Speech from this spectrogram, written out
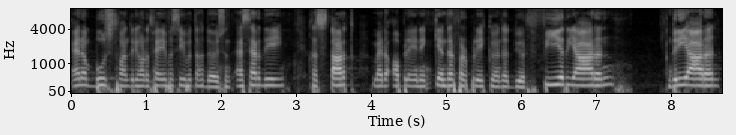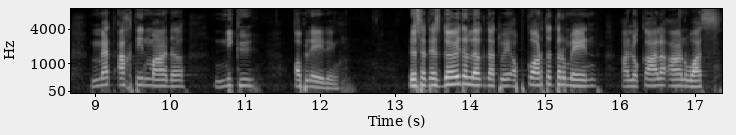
en een boost van 375.000 SRD gestart met de opleiding kinderverpleegkunde. duurt vier jaren, drie jaren met 18 maanden NICU-opleiding. Dus het is duidelijk dat wij op korte termijn aan lokale aanwas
